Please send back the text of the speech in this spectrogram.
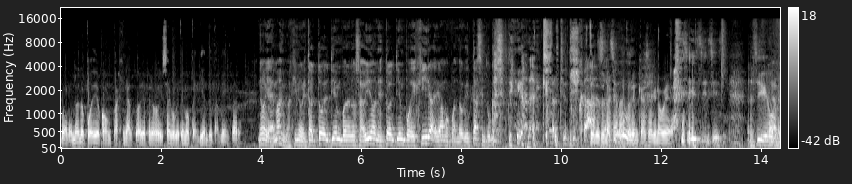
bueno, no lo he podido compaginar todavía, pero es algo que tengo pendiente también, claro. No, y además me imagino que estar todo el tiempo en los aviones, todo el tiempo de gira, digamos, cuando que estás en tu casa, te ganas de quedarte en tu casa. Tienes una ganas en casa que no veas. Sí, sí, sí. Así que bueno.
